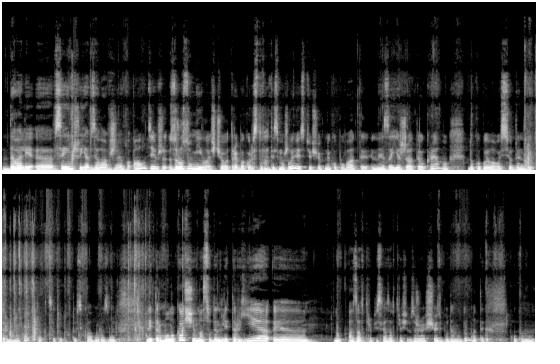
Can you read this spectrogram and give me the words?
Далі, е, все інше я взяла вже в Алді, вже зрозуміла, що треба користуватись можливістю, щоб не купувати, не заїжджати окремо. Докупила ось один літр молока. Так, це тут хтось каву розлив. Літр молока, ще в нас один літр є. Ну, а завтра, післязавтра вже щось будемо думати. Купимо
